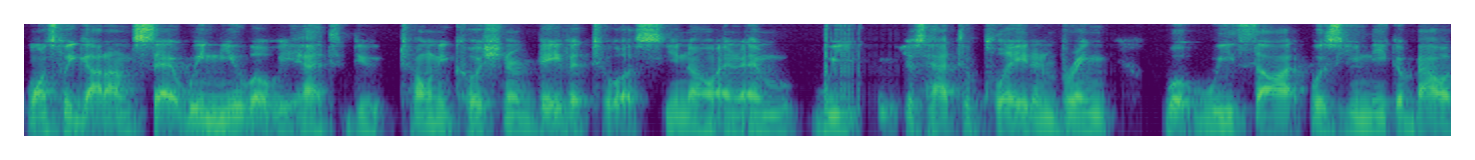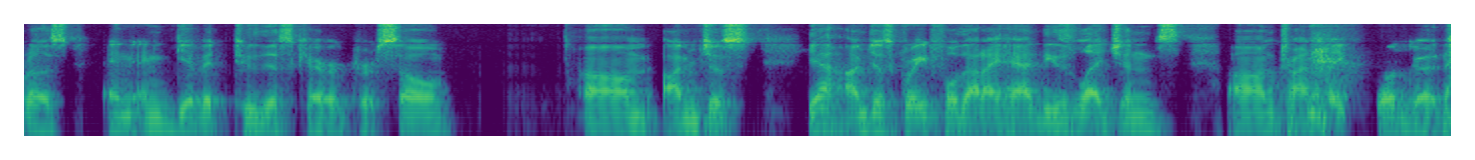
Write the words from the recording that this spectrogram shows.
once we got on set, we knew what we had to do. Tony Kushner gave it to us, you know, and, and we just had to play it and bring what we thought was unique about us and, and give it to this character. So um, I'm just, yeah, I'm just grateful that I had these legends um, trying to make feel good.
